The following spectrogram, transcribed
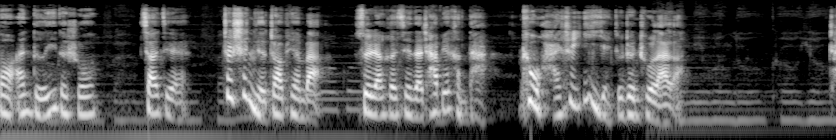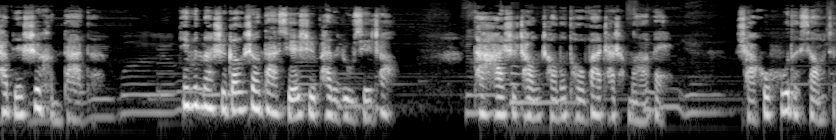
保安得意地说：“小姐，这是你的照片吧？虽然和现在差别很大，可我还是一眼就认出来了。差别是很大的，因为那是刚上大学时拍的入学照。他还是长长的头发扎成马尾，傻乎乎的笑着。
